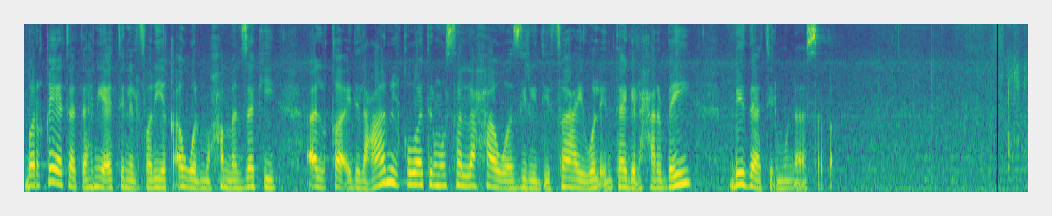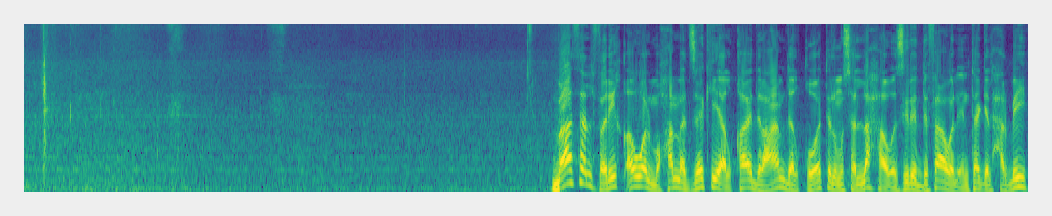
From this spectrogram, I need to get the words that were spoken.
برقية تهنئة للفريق أول محمد زكي القائد العام للقوات المسلحة وزير الدفاع والإنتاج الحربي بذات المناسبة. بعث الفريق أول محمد زكي القائد العام للقوات المسلحة وزير الدفاع والإنتاج الحربي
